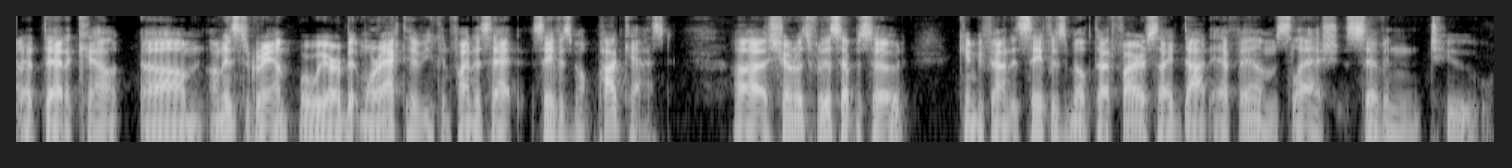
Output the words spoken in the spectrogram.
at that account. Um, on Instagram, where we are a bit more active, you can find us at Safe as Milk Podcast. Uh, show notes for this episode can be found at safeasmilk.fireside.fm slash seven two.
